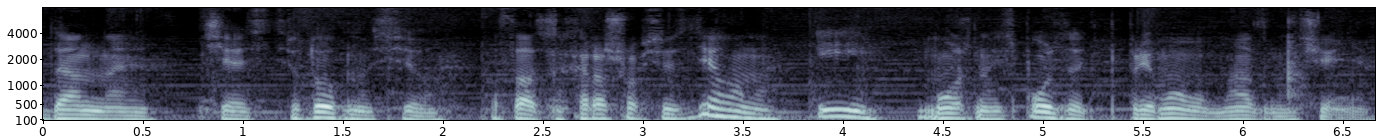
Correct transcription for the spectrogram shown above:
данная часть. Удобно все, достаточно хорошо все сделано и можно использовать по прямому назначению.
